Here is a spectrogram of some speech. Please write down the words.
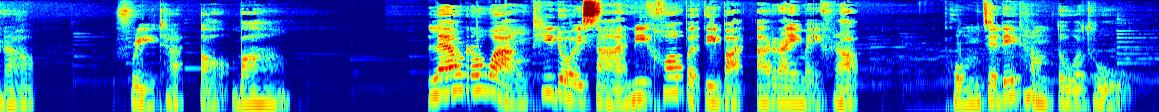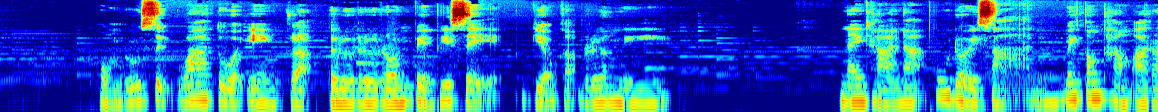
ครับ ฟรีทัตตอบบ้าง แล้วระหว่างที่โดยสารมีข้อปฏิบัติอะไรไหมครับ ผมจะได้ทำตัวถูกผผมรู้สึกว่าตัวเองกระตือรือร้นเป็นพิเศษเกี่ยวกับเรื่องนี้ ในฐานะผู้โดยสารไม่ต้องทำอะไร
